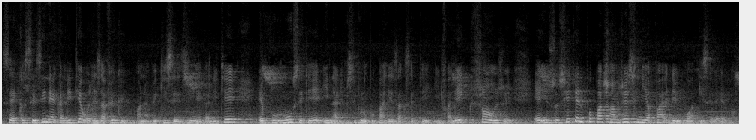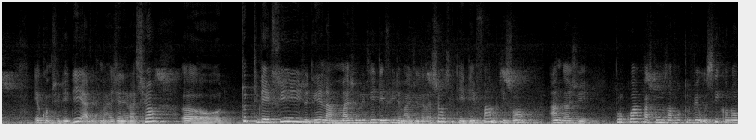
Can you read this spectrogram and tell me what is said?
c'est que ces inégalités, on les a vécues. On a vécu ces inégalités et pour nous c'était inadmissible, on ne peut pas les accepter. Il fallait changer. Et une société ne peut pas changer s'il n'y a pas des voix qui s'élèvent. Et comme je l'ai dit, avec ma génération, euh, toutes les filles, je dirais la majorité des filles de ma génération, c'était des femmes qui sont engagées. Pourquoi? Parce que nous avons trouvé aussi que nos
